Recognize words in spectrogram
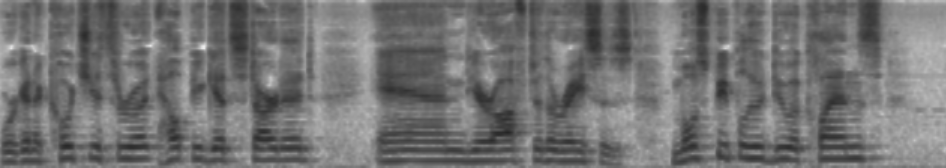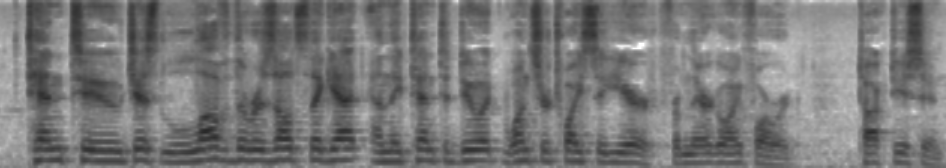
We're going to coach you through it, help you get started, and you're off to the races. Most people who do a cleanse tend to just love the results they get, and they tend to do it once or twice a year from there going forward. Talk to you soon.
